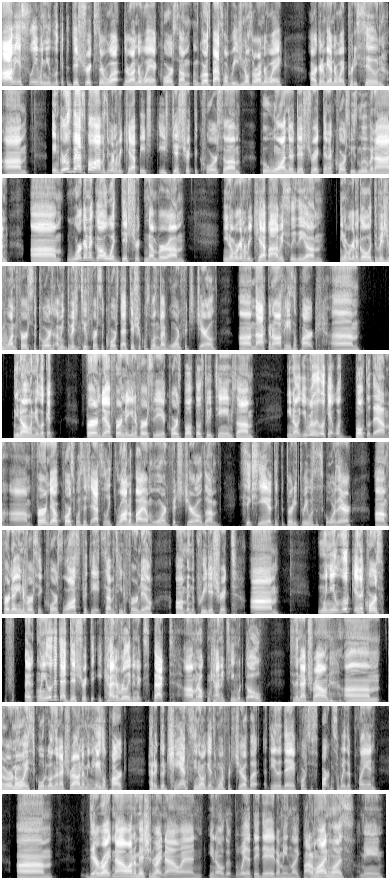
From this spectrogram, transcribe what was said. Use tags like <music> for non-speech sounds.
obviously, when you look at the districts, they're what they're underway. Of course, um, girls basketball regionals are underway, are going to be underway pretty soon. Um, in girls basketball, obviously, we're going to recap each each district, of course, um, who won their district, and of course, who's moving on. Um, we're going to go with district number. Um, you know, we're going to recap obviously the um. You know, we're gonna go with Division One first, of course. I mean, Division Two first, of course. That district was won by Warren Fitzgerald um, knocking off Hazel Park. Um, you know, when you look at Ferndale, Ferndale University, of course, both those two teams, um, you know, you really look at what both of them. Um, Ferndale, of course, was just absolutely throttled by um, Warren Fitzgerald. Um, 68, I think the 33 was the score there. Um, Ferndale University, of course, lost 58 17 to Ferndale um, in the pre district. Um, when you look, and of course, and when you look at that district, you kind of really didn't expect um, an Oakland County team would go to the next round, um, or Norway school to go in the next round. I mean, Hazel Park had a good chance, you know, against Warren Fitzgerald, but at the end of the day, of course, the Spartans, the way they're playing, um, they're right now on a mission right now, and you know the the way that they did. I mean, like bottom line was, I mean,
